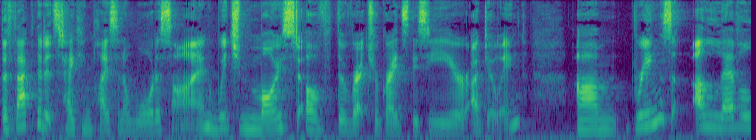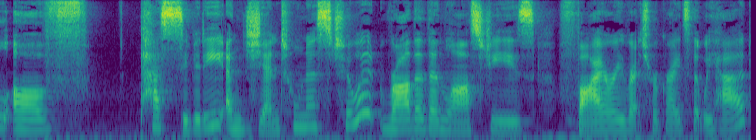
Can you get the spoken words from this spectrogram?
the fact that it's taking place in a water sign, which most of the retrogrades this year are doing, um, brings a level of passivity and gentleness to it rather than last year's fiery retrogrades that we had.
